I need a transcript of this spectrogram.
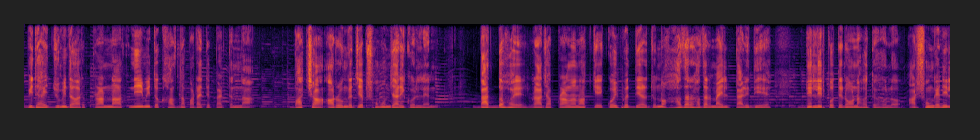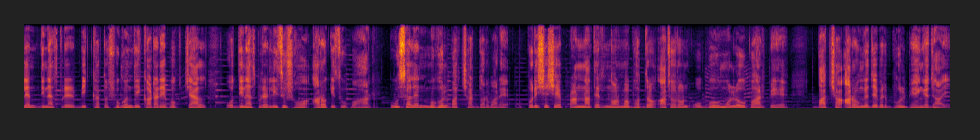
বিধায় জমিদার প্রাণনাথ নিয়মিত খাজনা পাঠাইতে পারতেন না। বাদশাহ আরঙ্গজেব সমন জারি করলেন। বাধ্য হয়ে রাজা প্রাণনাথকে কৈফিয়ত দেওয়ার জন্য হাজার হাজার মাইল পাড়ি দিয়ে দিল্লির পথে রওনা হতে হলো। আর সঙ্গে নিলেন দিনাজপুরের বিখ্যাত সুগন্ধি কাটারি ভোগ চাল ও দিনাজপুরের লিচু সহ আরও কিছু উপহার। পৌঁছালেন মুঘল বাদশার দরবারে। পরিশেষে প্রাণনাথের নর্মভদ্র আচরণ ও বহুমূল্য উপহার পেয়ে বাদশাহ আওরঙ্গজেবের ভুল ভেঙে যায়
